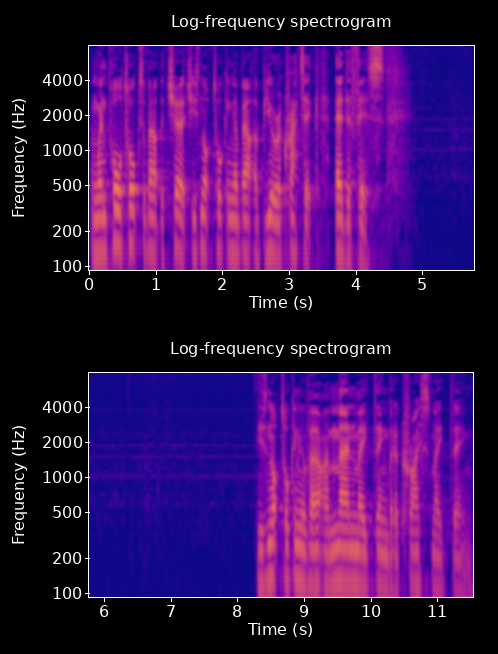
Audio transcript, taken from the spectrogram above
And when Paul talks about the church, he's not talking about a bureaucratic edifice. He's not talking about a man made thing, but a Christ made thing.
